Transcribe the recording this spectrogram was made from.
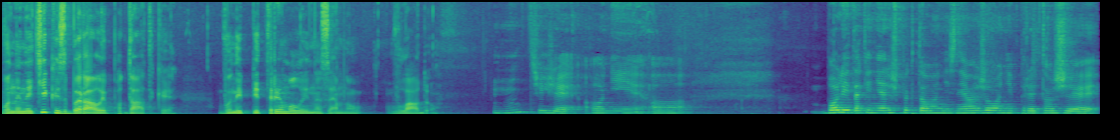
вони не тільки збирали податки, вони підтримували іноземну владу. Mhm. Čiže oni o, boli také nerešpektovaní, znevažovaní, pretože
